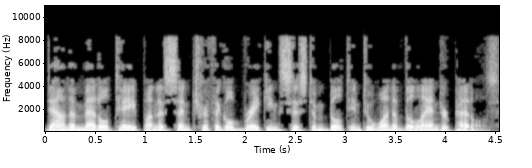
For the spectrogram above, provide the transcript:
down a metal tape on a centrifugal braking system built into one of the lander petals.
